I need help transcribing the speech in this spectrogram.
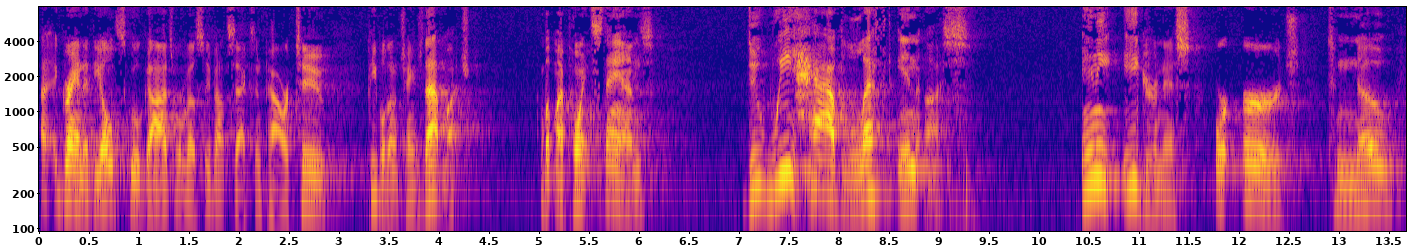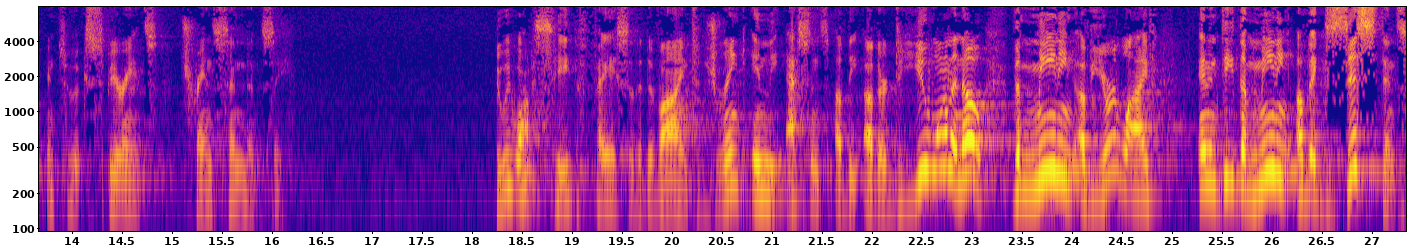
Uh, granted, the old school gods were mostly about sex and power too. People don't change that much. But my point stands do we have left in us any eagerness or urge to know and to experience transcendency? Do we want to see the face of the divine, to drink in the essence of the other? Do you want to know the meaning of your life and indeed the meaning of existence?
